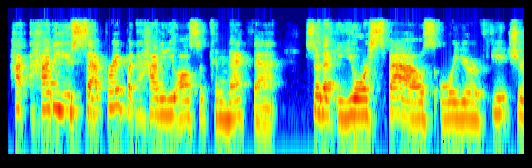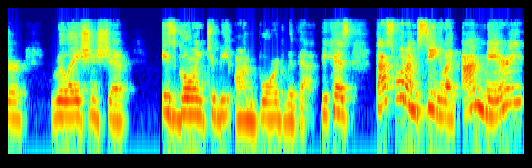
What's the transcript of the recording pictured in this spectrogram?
how, how do you separate, but how do you also connect that so that your spouse or your future relationship is going to be on board with that because that's what i'm seeing like i'm married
